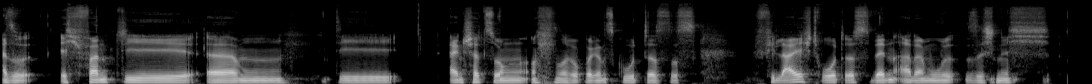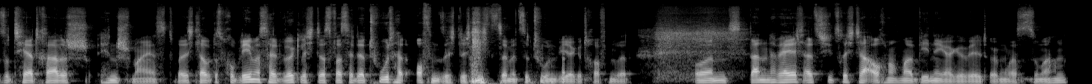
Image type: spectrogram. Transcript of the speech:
Also ich fand die, ähm, die Einschätzung unserer Gruppe ganz gut, dass es vielleicht rot ist, wenn Adamu sich nicht so theatralisch hinschmeißt. Weil ich glaube, das Problem ist halt wirklich, das, was er da tut, hat offensichtlich nichts damit zu tun, wie er getroffen wird. Und dann wäre ich als Schiedsrichter auch noch mal weniger gewillt, irgendwas zu machen.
